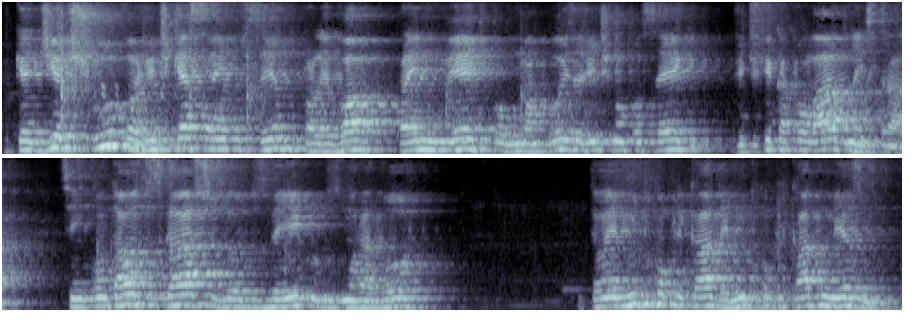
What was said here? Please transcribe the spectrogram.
Porque é dia de chuva, a gente quer sair para o centro para levar, para ir no médico, alguma coisa, a gente não consegue, a gente fica atolado na estrada sem contar os desgastes do, dos veículos, dos moradores. Então é muito complicado, é muito complicado mesmo.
